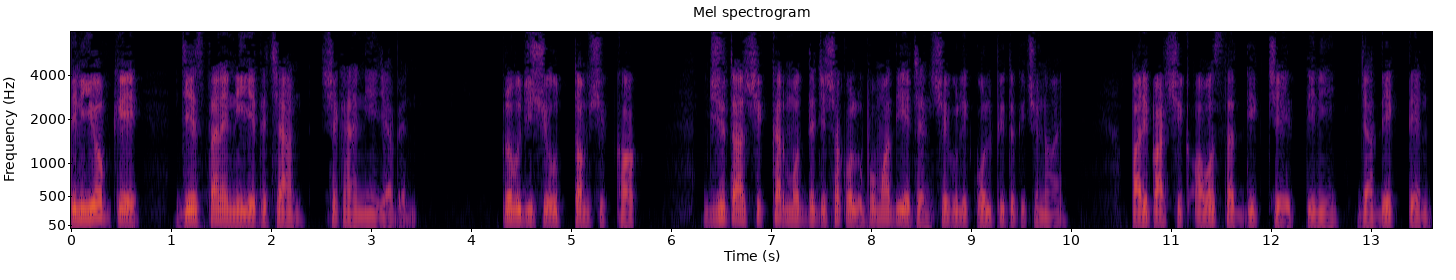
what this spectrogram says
তিনি ইয়বকে যে স্থানে নিয়ে যেতে চান, সেখানে নিয়ে যাবেন। প্রভু যীশু উত্তম শিক্ষক। যিশু তার শিক্ষার মধ্যে যে সকল উপমা দিয়েছেন, সেগুলি কল্পিত কিছু নয়। পারিপার্শ্বিক অবস্থার দিক চেয়ে তিনি যা দেখতেন,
